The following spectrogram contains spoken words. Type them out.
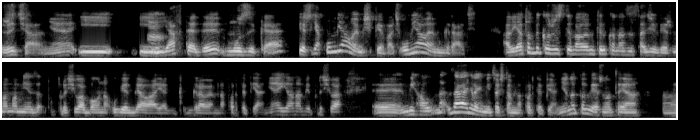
życia, nie? I, i hmm. ja wtedy muzykę, wiesz, ja umiałem śpiewać, umiałem grać, ale ja to wykorzystywałem tylko na zasadzie, wiesz, mama mnie poprosiła, bo ona uwielbiała, jak grałem na fortepianie i ona mnie prosiła, e, Michał, zagraj mi coś tam na fortepianie. No to wiesz, no to ja, okej,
